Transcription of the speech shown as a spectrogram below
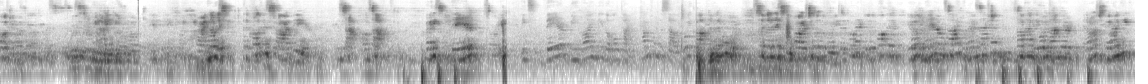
Okay. Alright, now listen. The colors start there. The south, on top. But it's there, sorry. It's there behind me the whole time. Come from the south, going up and the north. So the next two arches of the bridge are connected to the pocket. You know the man outside, the man section? Sometimes they go under an arch behind me.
